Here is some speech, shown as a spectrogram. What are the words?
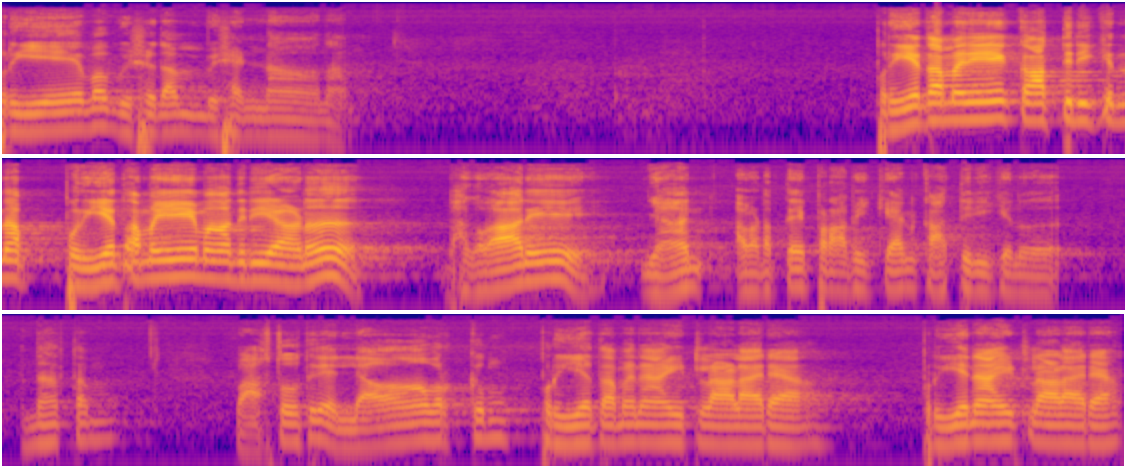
പ്രിയേവ വിഷുതം വിഷണ്ണാന്നാം പ്രിയതമനെ കാത്തിരിക്കുന്ന പ്രിയതമയെ മാതിരിയാണ് ഭഗവാനെ ഞാൻ അവിടത്തെ പ്രാപിക്കാൻ കാത്തിരിക്കുന്നത്. എന്നർത്ഥം? വാസ്തവത്തിൽ എല്ലാവർക്കും പ്രിയതമനായിട്ടുള്ള ആളാരാ? പ്രിയനായിട്ടുള്ള ആളാരാ?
